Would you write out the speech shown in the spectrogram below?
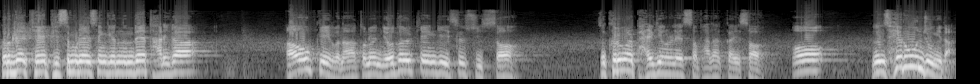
그런데 개 비스무리하게 생겼는데 다리가 9개이거나 또는 8개인 게 있을 수 있어. 그래서 그런 걸 발견을 했어. 바닷가에서. 어, 이건 새로운 종이다.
